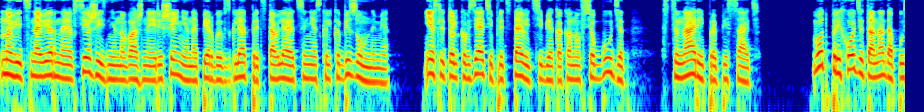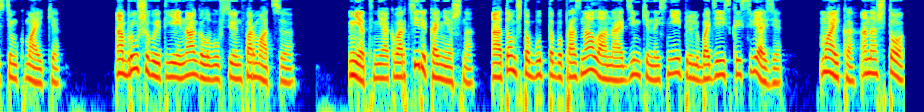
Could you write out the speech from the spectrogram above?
Но ведь, наверное, все жизненно важные решения на первый взгляд представляются несколько безумными. Если только взять и представить себе, как оно все будет, сценарий прописать, вот приходит она, допустим, к Майке. Обрушивает ей на голову всю информацию. Нет, не о квартире, конечно, а о том, что будто бы прознала она о Димкиной с ней прелюбодейской связи. Майка, она что?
